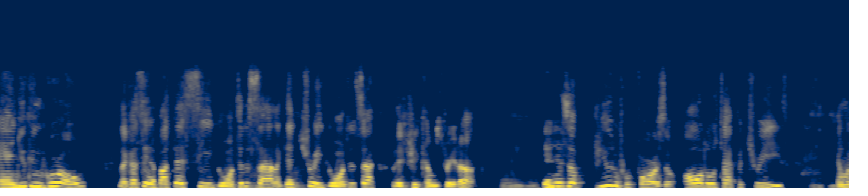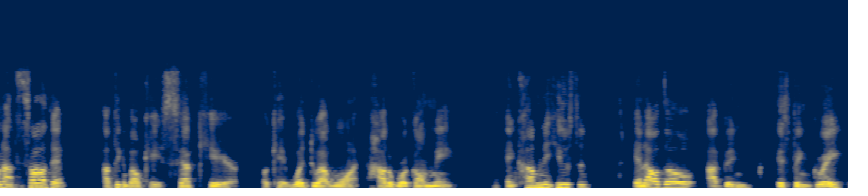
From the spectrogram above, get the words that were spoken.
and you can grow. Like I said about that seed going to the side, like that Mhm. tree going to the side, but that tree comes straight up. Mhm. And it's a beautiful forest of all those type of trees. Mhm. And when I saw that, I'm thinking about, okay, self-care. Okay, what do I want? How to work on me? And coming to Houston, and although I've been It's been great.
